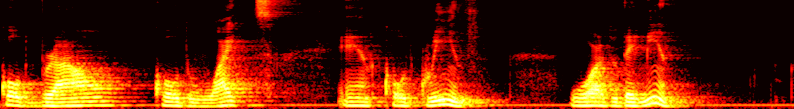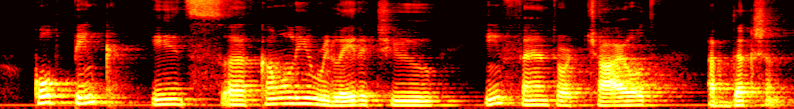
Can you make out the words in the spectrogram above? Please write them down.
code brown, code white, and code green. What do they mean? Code pink is uh, commonly related to infant or child abduction.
